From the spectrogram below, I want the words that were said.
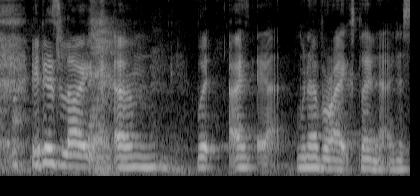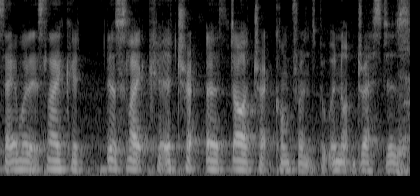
it is like, um, I, whenever I explain it, I just say, well, it's like a, it's like a, tre- a Star Trek conference, but we're not dressed as.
